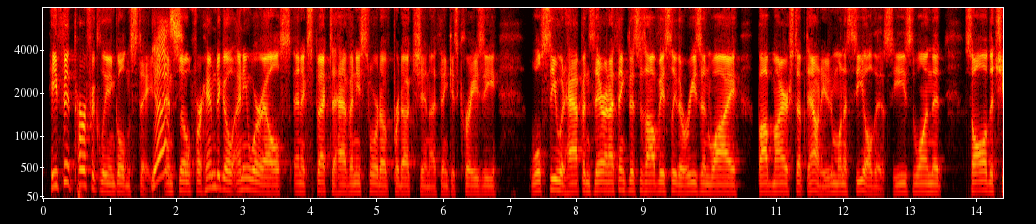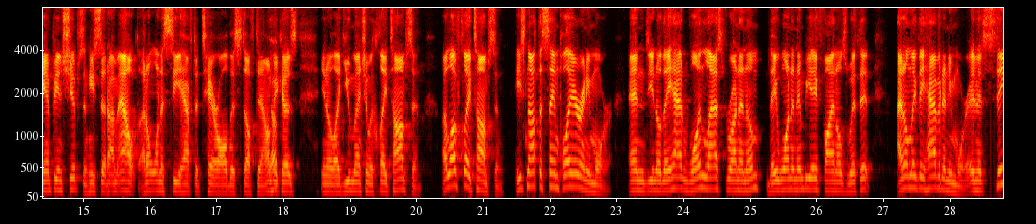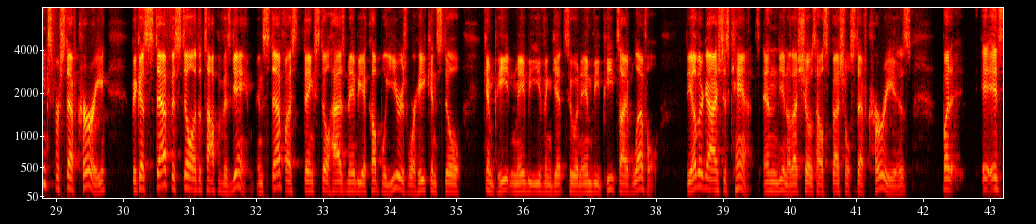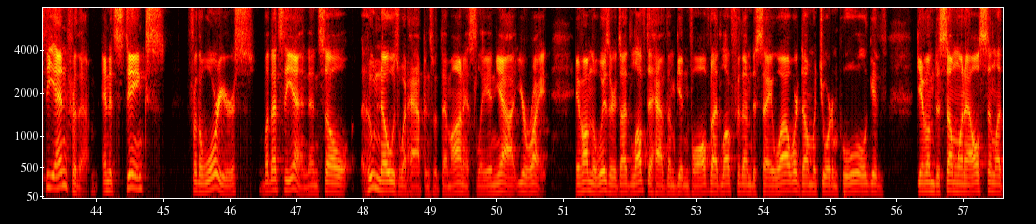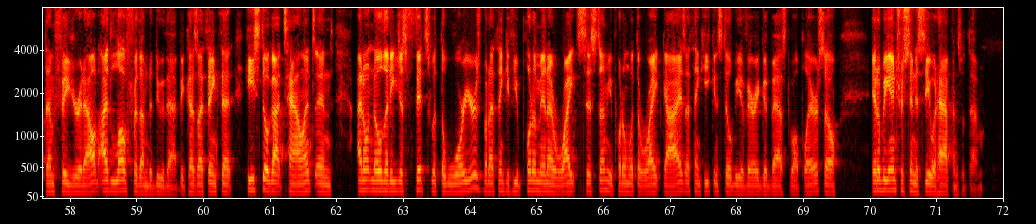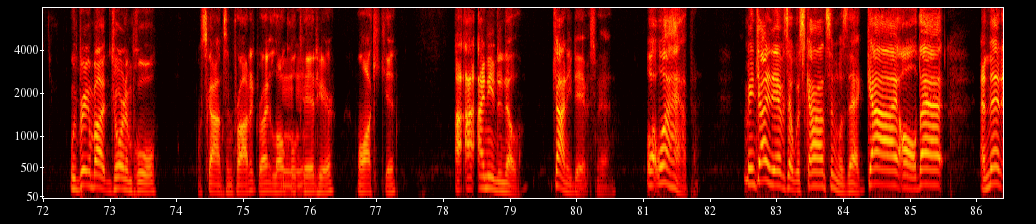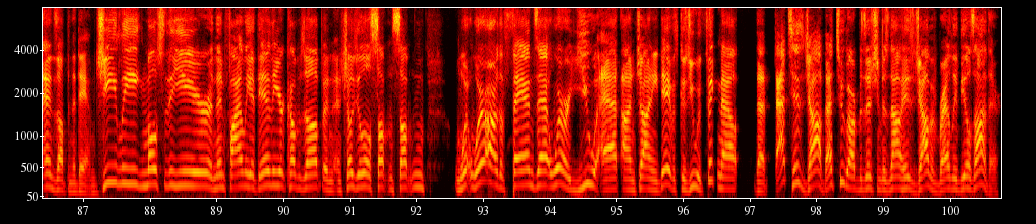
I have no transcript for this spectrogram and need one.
He fit perfectly in Golden State. Yes. And so for him to go anywhere else and expect to have any sort of production, I think is crazy. We'll see what happens there. And I think this is obviously the reason why Bob Myers stepped down. He didn't want to see all this. He's the one that saw the championships and he said, I'm out. I don't want to see have to tear all this stuff down Yep. because, you know, like you mentioned with Klay Thompson. I love Klay Thompson. He's not the same player anymore. And, you know, they had one last run in them. They won an NBA finals with it. I don't think they have it anymore. And it stinks for Steph Curry because Steph is still at the top of his game. And Steph, I think, still has maybe a couple years where he can still compete and maybe even get to an MVP type level. The other guys just can't. And, you know, that shows how special Steph Curry is. But it's the end for them. And it stinks for the Warriors, but that's the end. And so who knows what happens with them, honestly. And yeah, you're right. If I'm the Wizards, I'd love to have them get involved. I'd love for them to say, well, we're done with Jordan Poole. We'll give give them to someone else and let them figure it out. I'd love for them to do that because I think that he's still got talent and I don't know that he just fits with the Warriors, but I think if you put him in a right system, you put him with the right guys, I think he can still be a very good basketball player. So it'll be interesting to see what happens with them. We bring about Jordan Poole, Wisconsin product, right? Local Mhm. kid here, Milwaukee kid. I, I I need to know, Johnny Davis, man. What what happened? I mean, Johnny Davis at Wisconsin was that guy, all that, and then ends up in the damn G League most of the year, and then finally at the end of the year comes up and, and shows you a little something, something. Where, where are the fans at? Where are you at on Johnny Davis? Because you would think now that that's his job. That two guard position is now his job if Bradley Beal's out of there.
